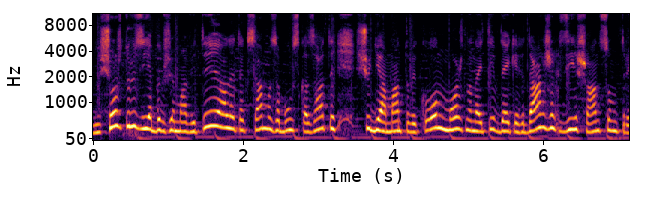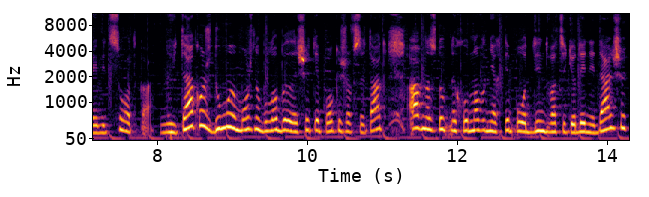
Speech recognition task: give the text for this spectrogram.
Ну що ж, друзі, я би вже мав іти, але так само забув сказати, що діамантовий колон можна знайти в деяких данжах зі шансом 3%. Ну і також, думаю, можна було би лишити поки що все так, а в наступних оновленнях типу 1.21 і далі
